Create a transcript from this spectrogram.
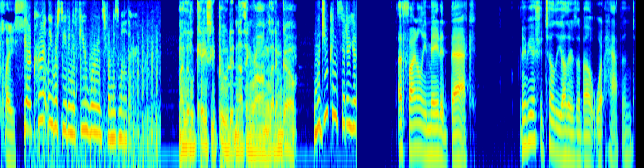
place. We are currently receiving a few words from his mother. My little Casey Poo did nothing wrong. Let him go. Would you consider your. I finally made it back. Maybe I should tell the others about what happened.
